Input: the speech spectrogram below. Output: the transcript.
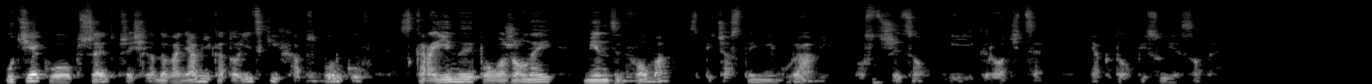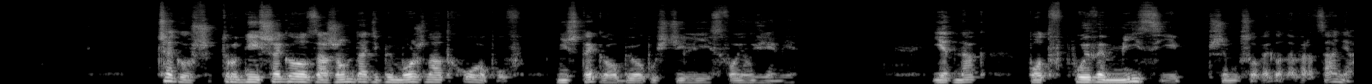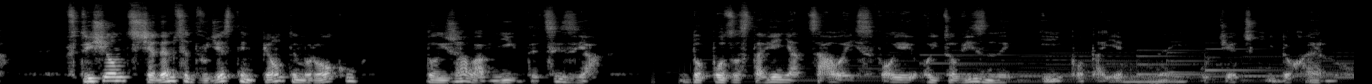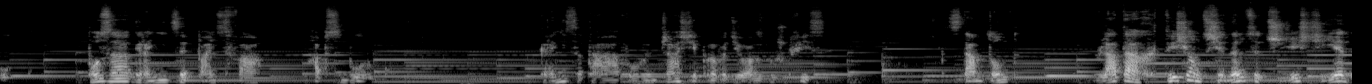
uciekło przed prześladowaniami katolickich Habsburgów z krainy położonej między dwoma spiczastymi górami, Ostrzycą i Grodźcem, jak to opisuje sobie. Czegoż trudniejszego zażądać by można od chłopów, niż tego, by opuścili swoją ziemię. Jednak pod wpływem misji przymusowego nawracania w 1725 roku dojrzała w nich decyzja do pozostawienia całej swojej ojcowizny i potajemnej ucieczki do Herrnhut, poza granice państwa Habsburgu. Granica ta w owym czasie prowadziła wzdłuż Kwisy. Stamtąd w latach 1731-1737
